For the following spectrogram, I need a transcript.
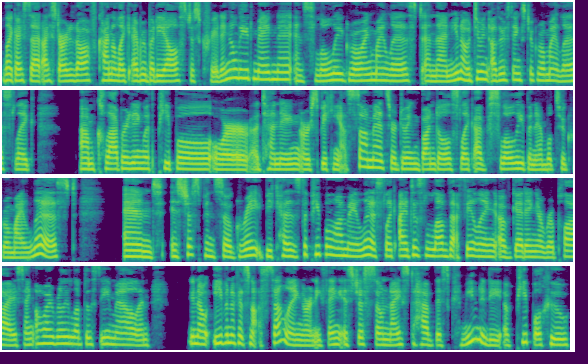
like I said, I started off kind of like everybody else, just creating a lead magnet and slowly growing my list. And then, you know, doing other things to grow my list, like um, collaborating with people or attending or speaking at summits or doing bundles. Like I've slowly been able to grow my list. And it's just been so great because the people on my list, like, I just love that feeling of getting a reply saying, Oh, I really love this email. And, you know, even if it's not selling or anything, it's just so nice to have this community of people who,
